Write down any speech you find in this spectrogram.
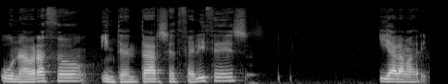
Un abrazo, intentar ser felices y a la Madrid.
